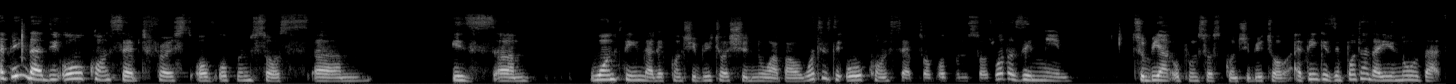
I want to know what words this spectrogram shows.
I think that the whole concept first of open source um, is um, one thing that a contributor should know about. What is the whole concept of open source? What does it mean? To be an open source contributor. I think it's important that you know that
